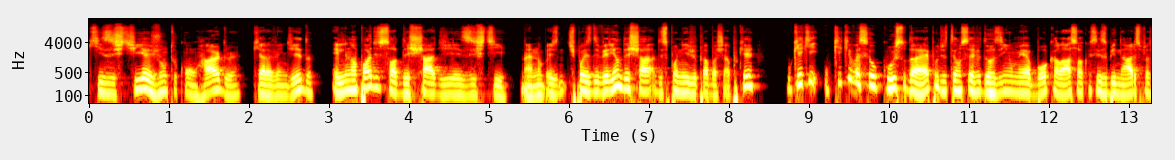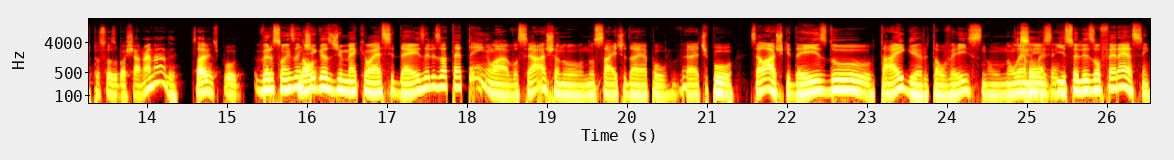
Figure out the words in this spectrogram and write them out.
que existia junto com o hardware que era vendido, ele não pode só deixar de existir. Né? Não, tipo, eles deveriam deixar disponível para baixar, porque o que que, o que que vai ser o custo da Apple de ter um servidorzinho meia boca lá só com esses binários para as pessoas baixar? Não é nada, sabe? Tipo, versões não... antigas de macOS 10 eles até têm lá, você acha no, no site da Apple. É tipo, sei lá, acho que desde o Tiger, talvez, não, não lembro, sim, mas sim. isso eles oferecem.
